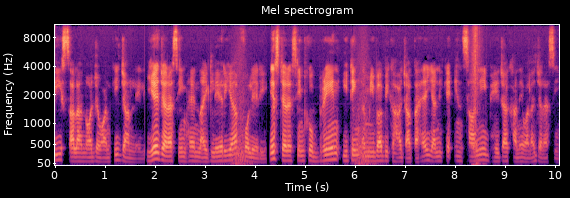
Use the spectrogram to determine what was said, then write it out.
تیس سالہ نوجوان کی جان لے لی۔ یہ جراثیم ہے نائگلیریا فولیری۔ اس جراثیم کو برین ایٹنگ امیبا بھی کہا جاتا ہے یعنی کہ انسانی بھیجا کھانے والا جراثیم۔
